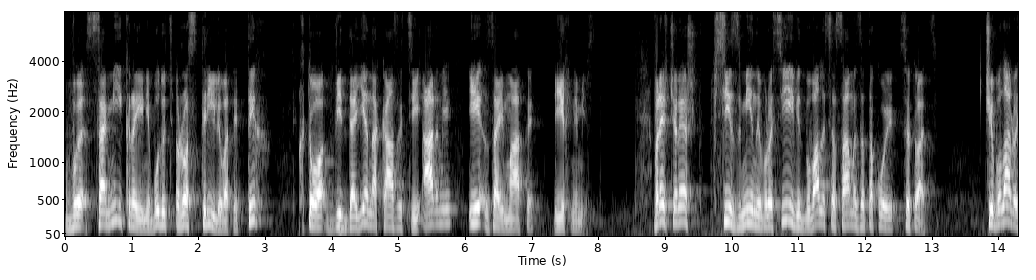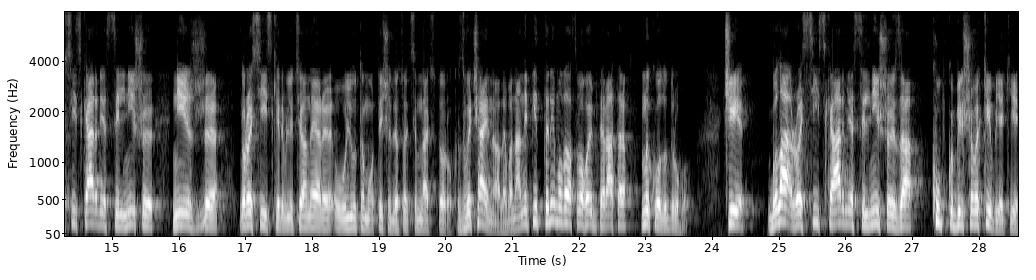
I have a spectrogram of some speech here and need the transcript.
в самій країні будуть розстрілювати тих, хто віддає накази цій армії і займати їхнє місто. Врешті-решт, всі зміни в Росії відбувалися саме за такої ситуації. Чи була російська армія сильнішою, ніж е, російські революціонери у лютому 1917 року? Звичайно, але вона не підтримувала свого імператора Миколу II. Чи була російська армія сильнішою за кубку більшовиків, які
